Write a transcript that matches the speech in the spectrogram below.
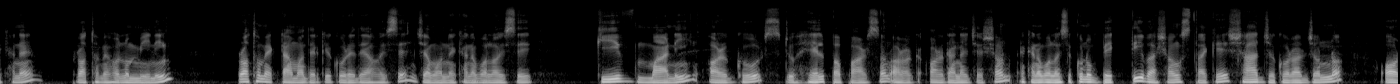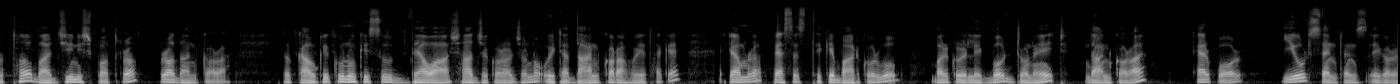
এখানে প্রথমে হলো মিনিং প্রথম একটা আমাদেরকে করে দেওয়া হয়েছে, যেমন এখানে বলা হয়েছে give money or goods to help a person or organisation এখানে বলা হয়েছে, কোনো ব্যক্তি বা সংস্থাকে সাহায্য করার জন্য অর্থ বা জিনিসপত্র প্রদান করা। তো কাউকে কোনো কিছু দেওয়া, সাহায্য করার জন্য ওইটা দান করা হয়ে থাকে। এটা আমরা প্যাসেজ থেকে বার করব, বার করে লিখব ডোনেট দান করা। এরপর ইউর সেন্টেন্স এগারো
